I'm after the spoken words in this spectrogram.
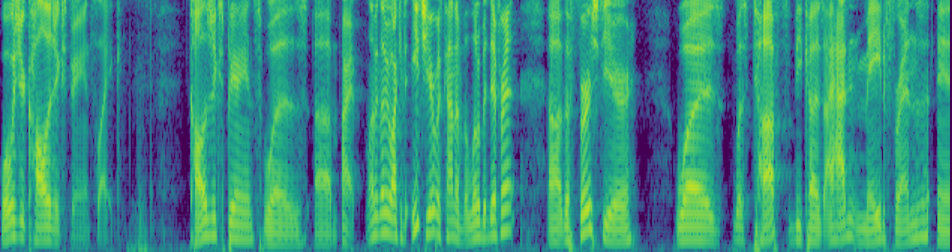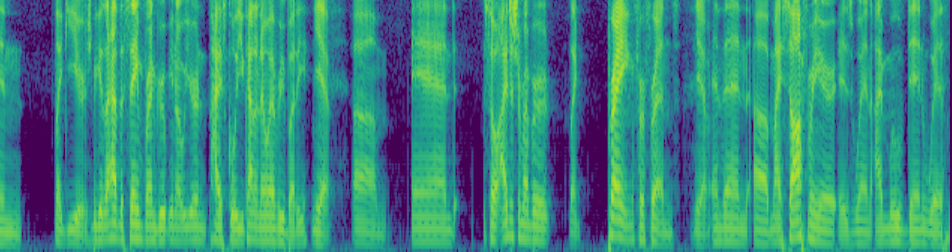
What was your college experience like? college experience was um, all right. Let me let me walk you. Through. Each year was kind of a little bit different. Uh, the first year was was tough because I hadn't made friends in like years because I had the same friend group. You know, you're in high school, you kind of know everybody, Yeah, um, and so I just remember like praying for friends. yeah. And then uh, my sophomore year is when I moved in with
